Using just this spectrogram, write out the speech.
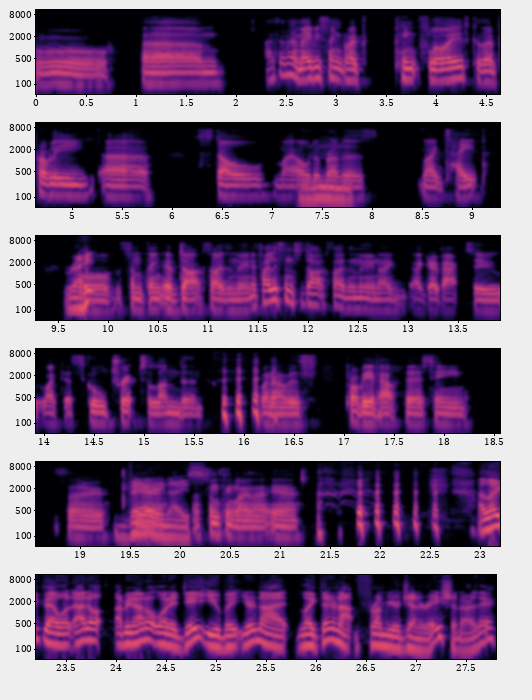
Ooh. Um, I don't know. Maybe something by Pink Floyd because I probably uh, stole my older Mm. brother's like tape Right? or something of Dark Side of the Moon. If I listen to Dark Side of the Moon, I, I go back to like a school trip to London when I was probably about 13. So Very yeah, nice. something like that. Yeah. I like that one. I don't. I mean, I don't want to date you, but you're not like they're not from your generation, are they?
